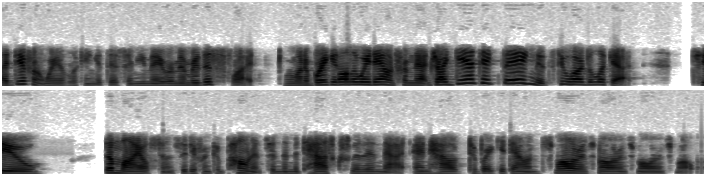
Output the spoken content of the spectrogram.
a different way of looking at this, and you may remember this slide. We want to break it all the way down from that gigantic thing that's too hard to look at to the milestones, the different components, and then the tasks within that, and how to break it down smaller and smaller and smaller and smaller.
